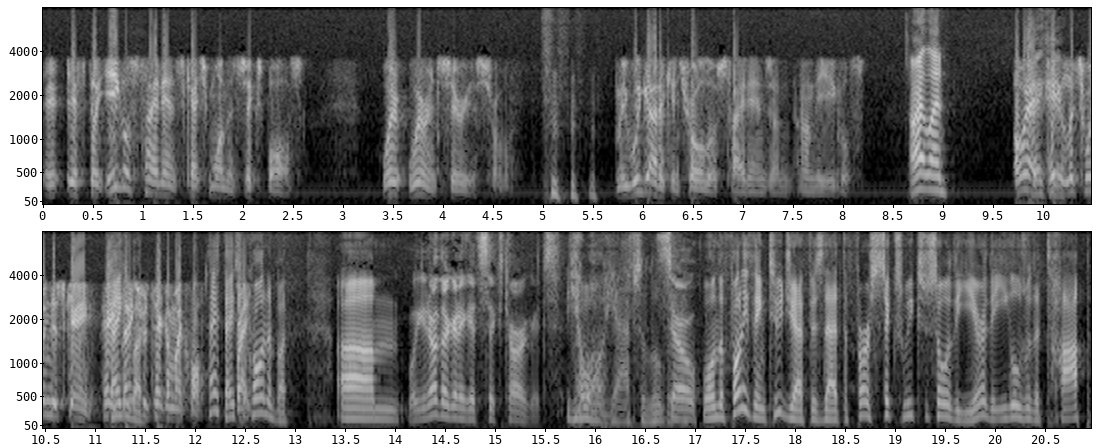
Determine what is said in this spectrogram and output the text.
If the Eagles tight ends catch more than six balls, we're we're in serious trouble. I mean, we got to control those tight ends on on the Eagles. All right, Len. All right, Thank hey, you. let's win this game. Hey, Thank thanks bud. for taking my call. Hey, thanks Right. for calling it, bud. Um, well, you know they're going to get six targets. Yeah, well, yeah, absolutely. So- well, and the funny thing too, Jeff, is that the first six weeks or so of the year, the Eagles were the top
